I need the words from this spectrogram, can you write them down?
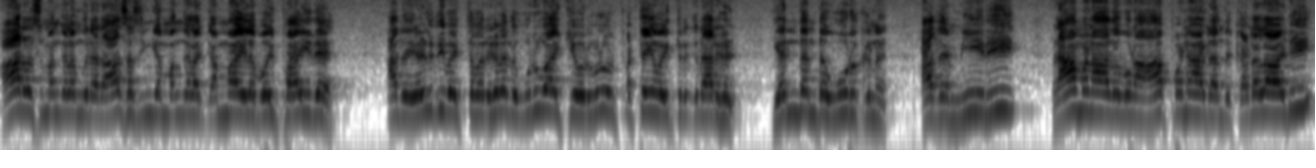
ஆர்எஸ் மங்கலம்ங்கிற ராசசிங்க மங்கலம் கம்மாயில போய் பாயுதே. அதை எழுதி வைத்தவர்கள் அதை உருவாக்கியவர்கள் ஒரு பட்டயம் வைத்திருக்கிறார்கள். எந்தெந்த ஊருக்குன்னு. அதை மீறி ராமநாதபுரம் ஆப்பநாடு அந்த கடலாடி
